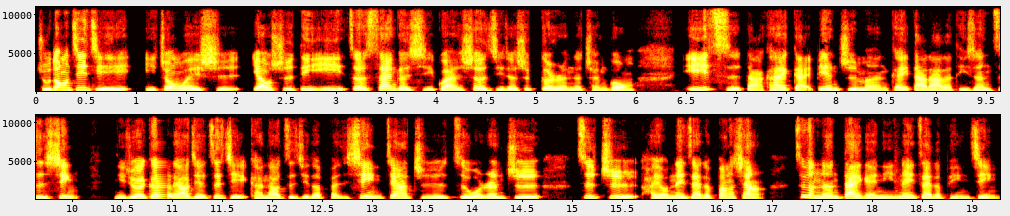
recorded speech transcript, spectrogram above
主动积极，以终为始，要事第一，这三个习惯涉及的是个人的成功。以此打开改变之门，可以大大的提升自信，你就会更了解自己，看到自己的本性、价值、自我认知、自制，还有内在的方向。这个能带给你内在的平静。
